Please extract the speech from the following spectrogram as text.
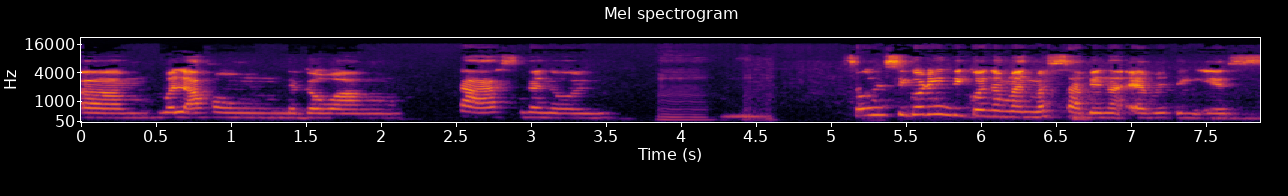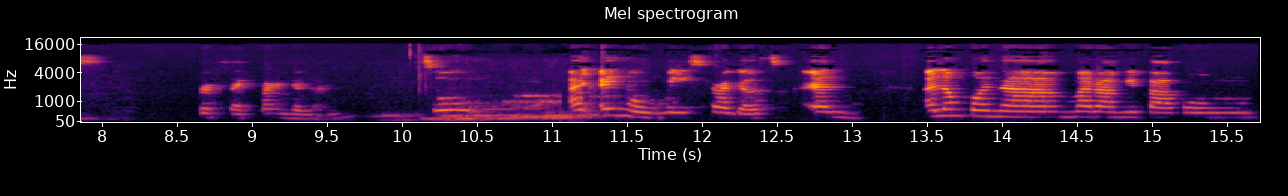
um, wala akong nagawang task, ganon. Mm. So, siguro hindi ko naman masasabi na everything is perfect, parang ganun. So, I, I know may struggles and alam ko na marami pa akong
